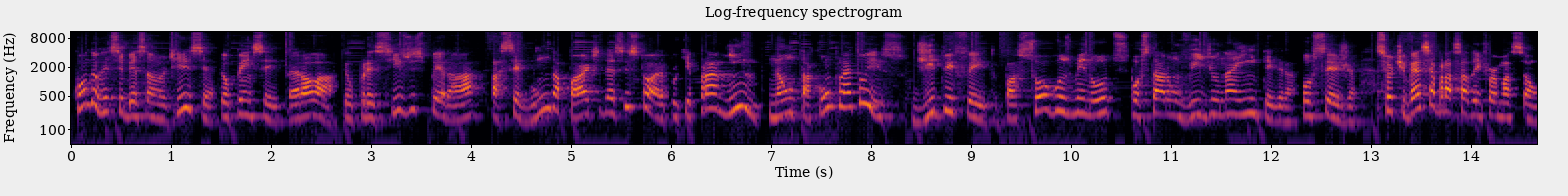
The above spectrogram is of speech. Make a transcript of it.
Quando eu recebi essa notícia, eu pensei, pera lá, eu preciso esperar a segunda parte dessa história, porque para mim não tá completo isso. Dito e feito, passou alguns minutos, postaram um vídeo na íntegra. Ou seja, se eu tivesse abraçado a informação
